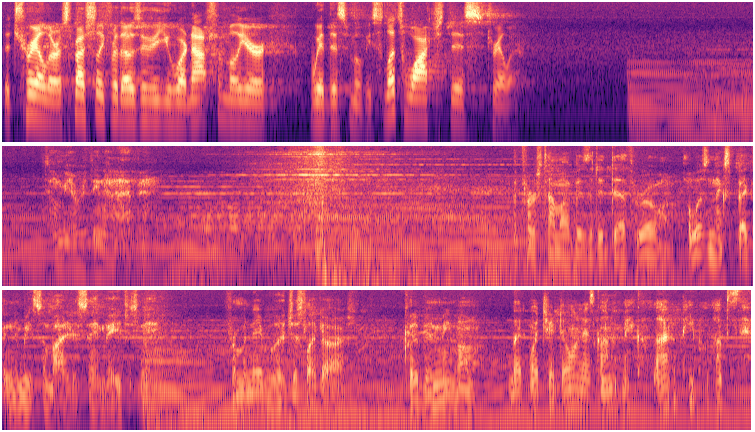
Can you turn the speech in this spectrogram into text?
the trailer, especially for those of you who are not familiar with this movie. So, let's watch this trailer. Tell me everything that happened. The first time I visited death row, I wasn't expecting to meet somebody the same age as me. From a neighborhood just like ours. Could have been me, Mama. But what you're doing is gonna make a lot of people upset.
